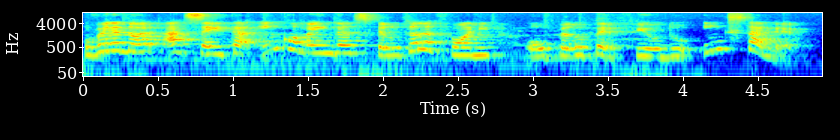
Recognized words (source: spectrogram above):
O vendedor aceita encomendas pelo telefone ou pelo perfil do Instagram.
